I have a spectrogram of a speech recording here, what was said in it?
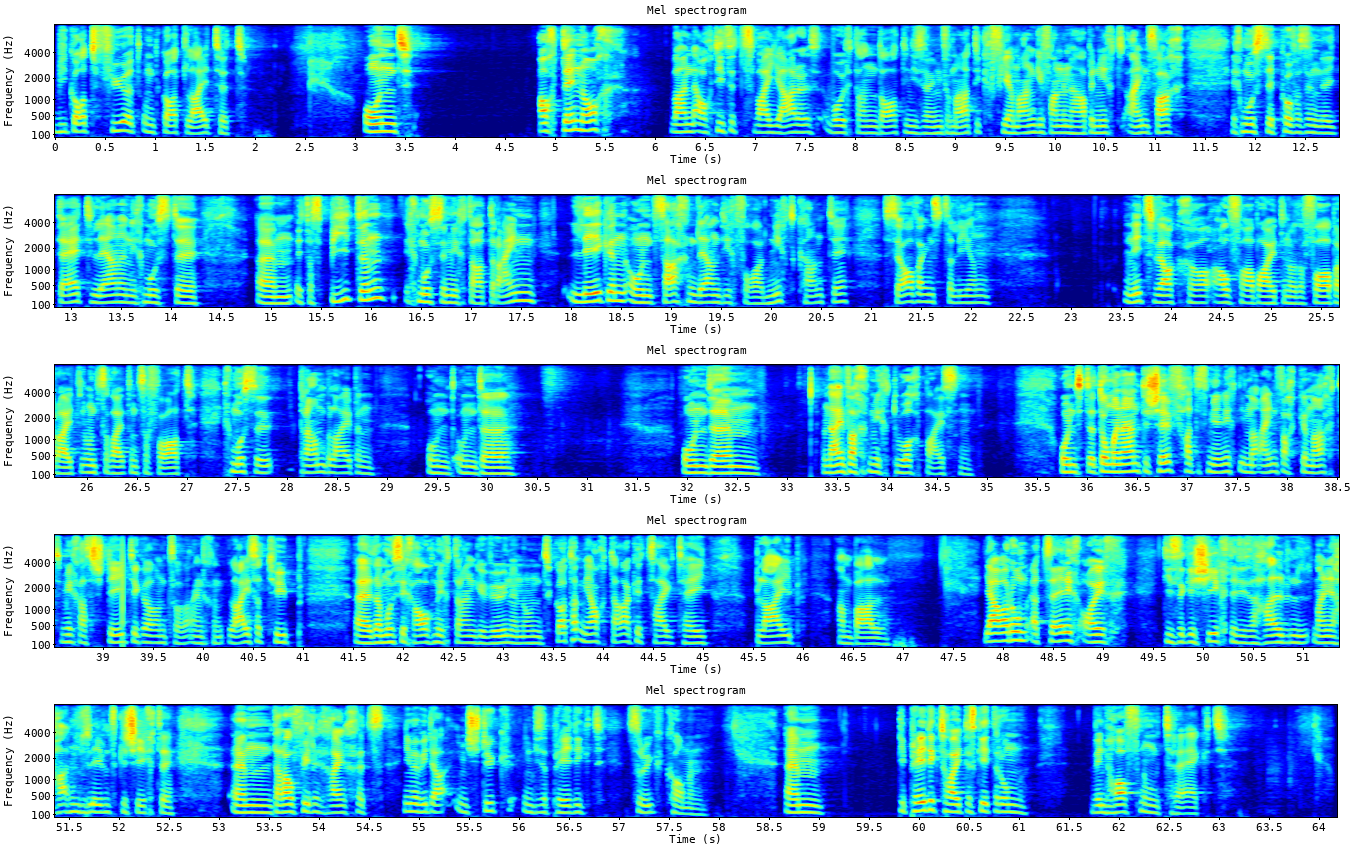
wie Gott führt und Gott leitet. Und auch dennoch waren auch diese zwei Jahre, wo ich dann dort in dieser Informatikfirma angefangen habe, nicht einfach. Ich musste Professionalität lernen, ich musste ähm, etwas bieten, ich musste mich da reinlegen und Sachen lernen, die ich vorher nicht kannte, Server installieren, Netzwerke aufarbeiten oder vorbereiten und so weiter und so fort. Ich musste dranbleiben und, und, äh, und ähm, und einfach mich durchbeißen. Und der dominante Chef hat es mir nicht immer einfach gemacht, mich als stetiger und so ein leiser Typ, äh, da muss ich auch mich dran gewöhnen. Und Gott hat mir auch da gezeigt, hey, bleib am Ball. Ja, warum erzähle ich euch diese Geschichte, diese halben, meine halbe Lebensgeschichte? Ähm, darauf will ich eigentlich jetzt immer wieder ein Stück in dieser Predigt zurückkommen. Ähm, die Predigt heute, es geht darum, wenn Hoffnung trägt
